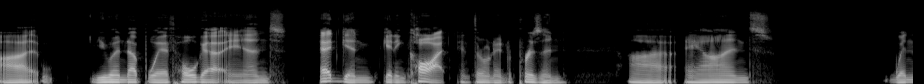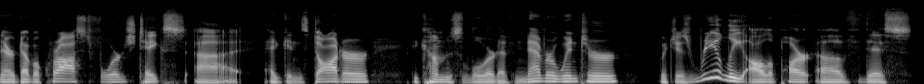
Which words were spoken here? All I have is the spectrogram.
uh, you end up with Holga and Edgin getting caught and thrown into prison, uh, and when they're double crossed, Forge takes uh, Edgin's daughter becomes Lord of Neverwinter, which is really all a part of this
